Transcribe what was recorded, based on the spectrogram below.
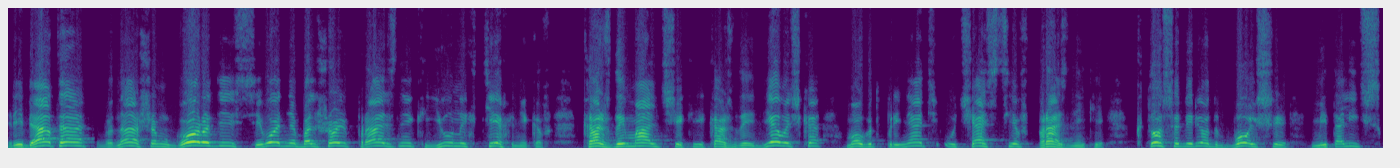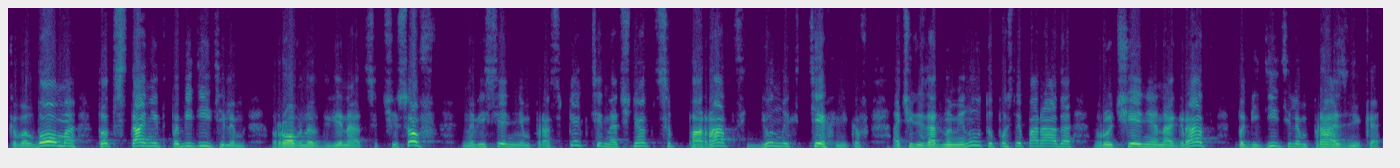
Ребята, в нашем городе сегодня большой праздник юных техников. Каждый мальчик и каждая девочка могут принять участие в празднике. Кто соберет больше металлического лома, тот станет победителем. Ровно в 12 часов на весеннем проспекте начнется парад юных техников, а через одну минуту после парада вручение наград победителям праздника.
